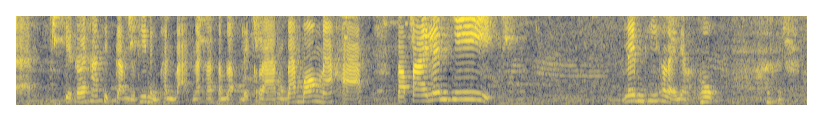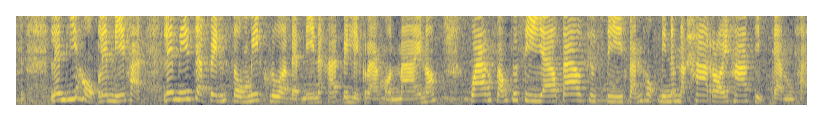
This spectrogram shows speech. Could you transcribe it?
อ่า เจ็ดร้อยห้าสิบกรัมอยู่ที่หนึ่งพันบาทนะคะสำหรับเหล็กรางด้ามบ้องนะคะ ต่อไปเล่มที่ เล่มที่เท่าไหร่เนี่ยหกเล่มที่หกเล่มนี้ค่ะ เล่มนี้จะเป็นทรงมีดครัวแบบนี้นะคะ เป็นเหล็กรางหมอนไม้เนาะกว้าง 2.4 ยาว 9.4 สัน 6มิลน้ำหนัก 550 กรัมค่ะ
